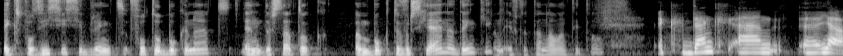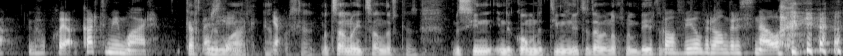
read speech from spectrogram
exposities, je brengt fotoboeken uit. En er staat ook een boek te verschijnen, denk ik. En heeft het dan al een titel? Ik denk aan uh, ja, ja, carte. Carte ja, ja, waarschijnlijk. Maar het zou nog iets anders kunnen zijn. Misschien in de komende tien minuten dat we nog een betere... Het kan veel veranderen snel. Oké,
